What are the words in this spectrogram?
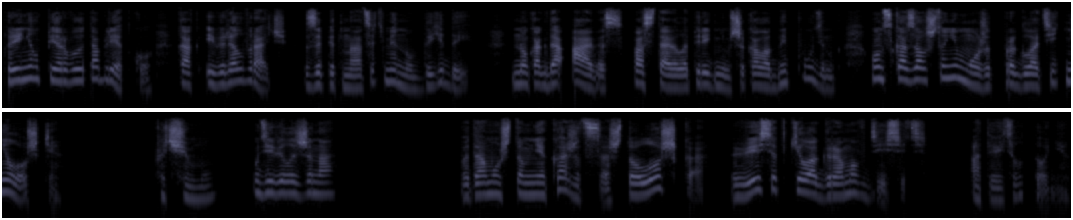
принял первую таблетку, как и велел врач, за 15 минут до еды. Но когда Авис поставила перед ним шоколадный пудинг, он сказал, что не может проглотить ни ложки. «Почему?» — удивилась жена потому что мне кажется, что ложка весит килограммов десять, ответил Тони.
